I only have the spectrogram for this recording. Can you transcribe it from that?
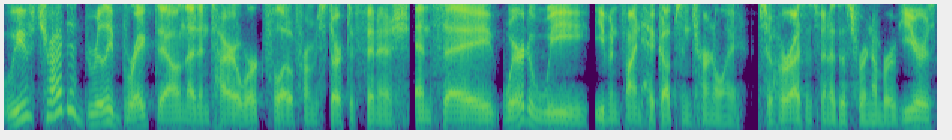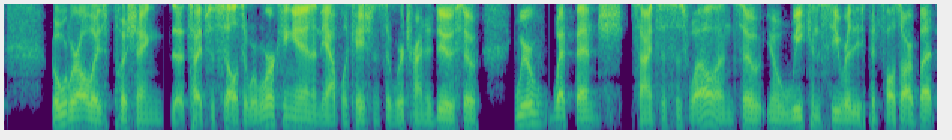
We've tried to really break down that entire workflow from start to finish and say, where do we even find hiccups internally? So Horizon's been at this for a number of years but we're always pushing the types of cells that we're working in and the applications that we're trying to do. So we're wet bench scientists as well and so you know we can see where these pitfalls are. But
